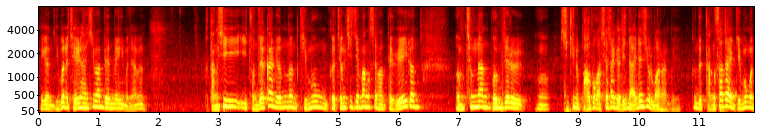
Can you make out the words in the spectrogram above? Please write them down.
그러니까 이번에 제일 한심한 변명이 뭐냐면 그 당시 이 존재감이 없는 김웅 그 정치지망생한테 왜 이런 엄청난 범죄를 어, 시키는 바보가 세상에 어딨냐 이런 식으로 말하는 거예요. 근데 당사자인 김웅은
